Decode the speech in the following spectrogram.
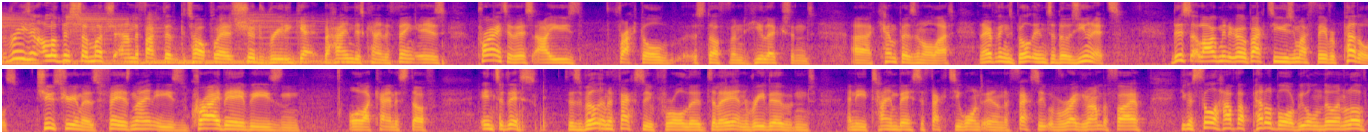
The reason I love this so much and the fact that guitar players should really get behind this kind of thing is prior to this I used fractal stuff and Helix and uh, Kempers and all that and everything's built into those units. This allowed me to go back to using my favorite pedals, Tube Screamers, Phase 90s, Crybabies, and all that kind of stuff into this. There's a built-in effects loop for all the delay and reverb and any time-based effects you want in an effects loop of a regular amplifier. You can still have that pedal board we all know and love,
